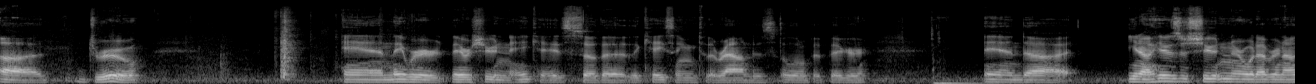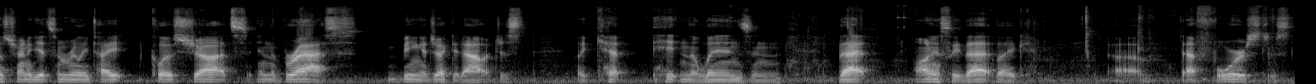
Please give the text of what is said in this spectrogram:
uh, Drew, and they were they were shooting AKs, so the the casing to the round is a little bit bigger, and uh, you know he was just shooting or whatever, and I was trying to get some really tight close shots, and the brass being ejected out just like kept hitting the lens, and that honestly that like um, that force just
